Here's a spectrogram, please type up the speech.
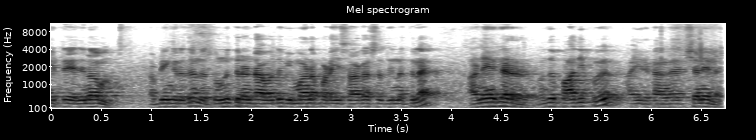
நேற்றைய தினம் அப்படிங்கிறது அந்த தொண்ணூற்றி ரெண்டாவது விமானப்படை சாகச தினத்தில் அநேகர் வந்து பாதிப்பு ஆகியிருக்காங்க சென்னையில்.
